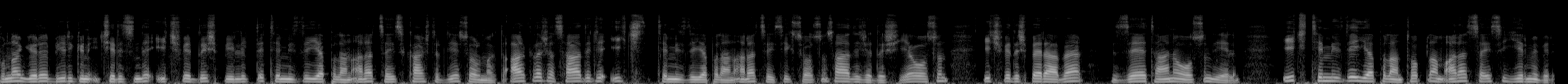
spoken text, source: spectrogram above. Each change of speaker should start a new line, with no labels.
Buna göre bir gün içerisinde iç ve dış birlikte temizliği yapılan araç sayısı kaçtır diye sorulmakta. Arkadaşlar sadece iç temizliği yapılan araç sayısı x olsun. Sadece dış y olsun. İç ve dış beraber z tane olsun diyelim. İç temizliği yapılan toplam araç sayısı 21.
